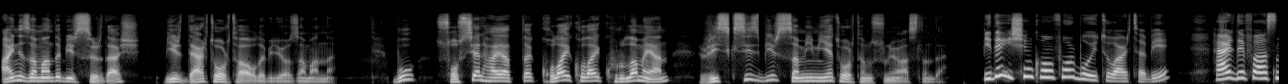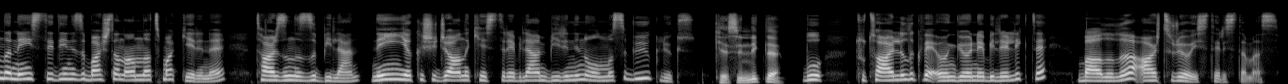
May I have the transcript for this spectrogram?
aynı zamanda bir sırdaş, bir dert ortağı olabiliyor zamanla. Bu, sosyal hayatta kolay kolay kurulamayan, risksiz bir samimiyet ortamı sunuyor aslında. Bir de işin konfor boyutu var tabii. Her defasında ne istediğinizi baştan anlatmak yerine tarzınızı bilen, neyin yakışacağını kestirebilen birinin olması büyük lüks. Kesinlikle. Bu tutarlılık ve öngörülebilirlik de bağlılığı artırıyor ister istemez.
